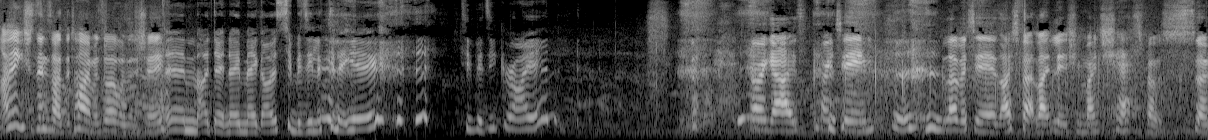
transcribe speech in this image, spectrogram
I think she's inside the time as well, wasn't she? Um, I don't know, Meg, I was too busy looking at you. too busy crying. Sorry guys, sorry team. Love it, is. I just felt like literally my chest felt so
